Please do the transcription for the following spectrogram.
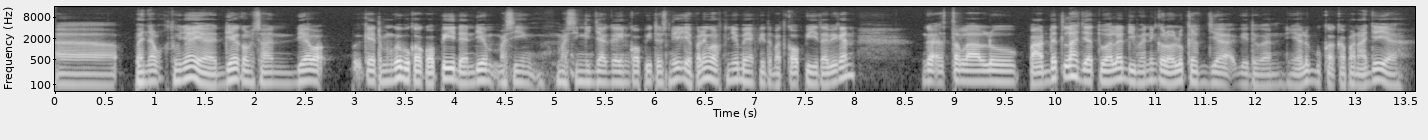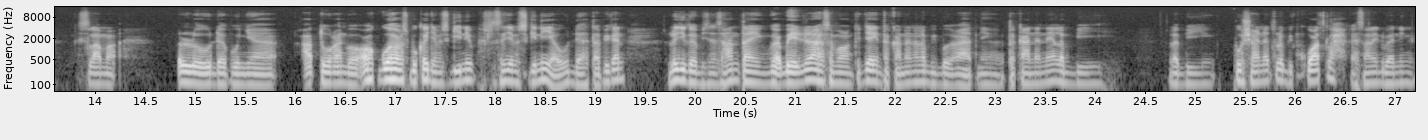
uh, banyak waktunya ya dia kalau misalnya dia kayak temen gue buka kopi dan dia masih masih ngejagain kopi itu sendiri ya paling waktunya banyak di tempat kopi. Tapi kan nggak terlalu padat lah jadwalnya dibanding kalau lu kerja gitu kan. Ya lu buka kapan aja ya selama lu udah punya aturan bahwa oh gue harus buka jam segini selesai jam segini ya udah. Tapi kan lu juga bisa santai nggak beda lah sama orang kerja yang tekanannya lebih berat nih tekanannya lebih lebih pushannya tuh lebih kuat lah kasarnya dibanding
